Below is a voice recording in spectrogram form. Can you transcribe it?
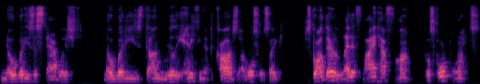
nobody's established, nobody's done really anything at the college level. So it's like, just go out there, let it fly, and have fun. Go score points.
